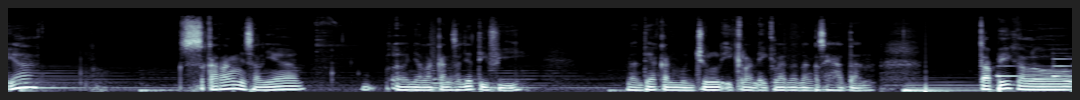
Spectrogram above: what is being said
ya sekarang misalnya e, nyalakan saja TV, nanti akan muncul iklan-iklan tentang kesehatan. Tapi kalau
